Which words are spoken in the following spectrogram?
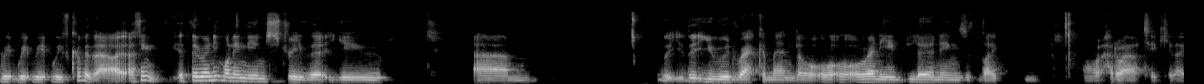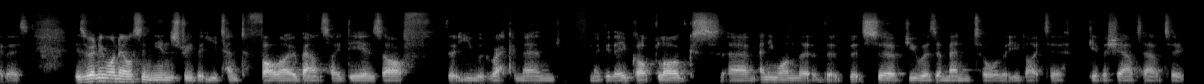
we, we, we've covered that. I, I think, is there anyone in the industry that you um, that you would recommend or, or, or any learnings like or how do I articulate this? Is there anyone else in the industry that you tend to follow, bounce ideas off that you would recommend? Maybe they've got blogs. Um, anyone that, that, that served you as a mentor that you'd like to give a shout out to?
